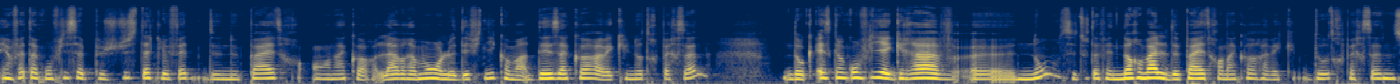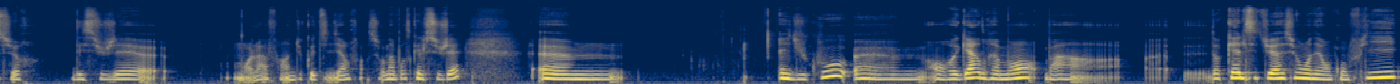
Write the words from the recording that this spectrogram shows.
et en fait, un conflit, ça peut juste être le fait de ne pas être en accord. Là, vraiment, on le définit comme un désaccord avec une autre personne. Donc, est-ce qu'un conflit est grave? Euh, Non, c'est tout à fait normal de ne pas être en accord avec d'autres personnes sur des sujets, euh, voilà, du quotidien, sur n'importe quel sujet. Euh, et du coup, euh, on regarde vraiment ben, dans quelle situation on est en conflit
